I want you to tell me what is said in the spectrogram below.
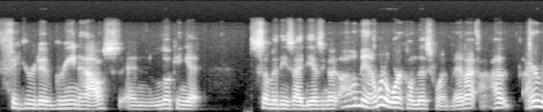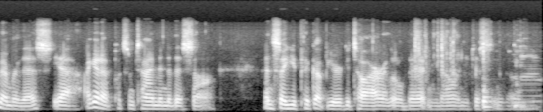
figurative greenhouse and looking at some of these ideas and going, oh man, I want to work on this one, man. I, I, I remember this. Yeah, I got to put some time into this song. And so you pick up your guitar a little bit, you know, and you just, you know,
